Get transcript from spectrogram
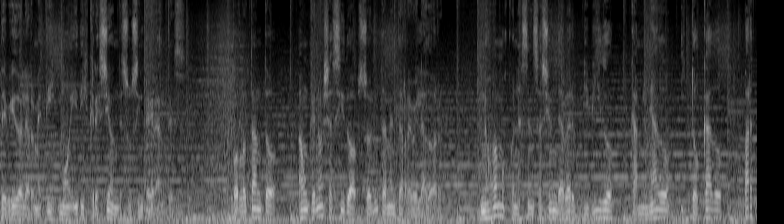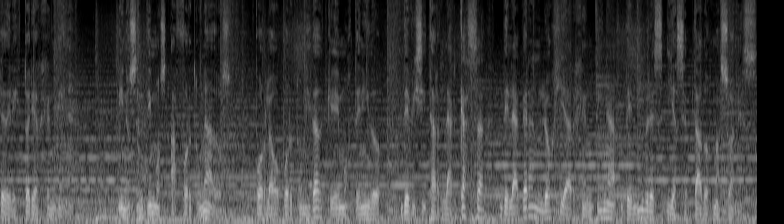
debido al hermetismo y discreción de sus integrantes. Por lo tanto, aunque no haya sido absolutamente revelador, nos vamos con la sensación de haber vivido, caminado y tocado parte de la historia argentina. Y nos sentimos afortunados por la oportunidad que hemos tenido de visitar la casa de la gran logia argentina de libres y aceptados masones.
